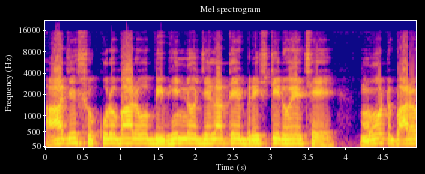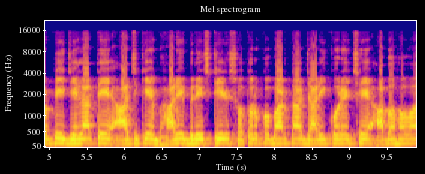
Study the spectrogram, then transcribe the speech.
আজ শুক্রবারও বিভিন্ন জেলাতে বৃষ্টি রয়েছে। মোট বারোটি জেলাতে আজকে ভারী বৃষ্টির সতর্কবার্তা জারি করেছে আবহাওয়া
